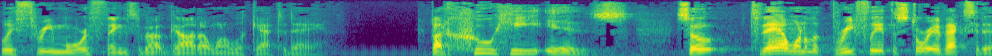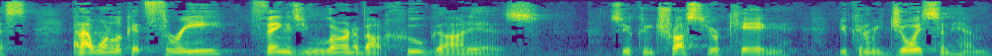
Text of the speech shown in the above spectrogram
really three more things about God I want to look at today about who He is. So, today I want to look briefly at the story of Exodus, and I want to look at three things you learn about who God is. So you can trust your King, you can rejoice in Him.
